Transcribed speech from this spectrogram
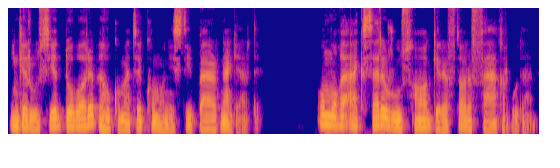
اینکه روسیه دوباره به حکومت کمونیستی بر نگرده. اون موقع اکثر روسها گرفتار فقر بودند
